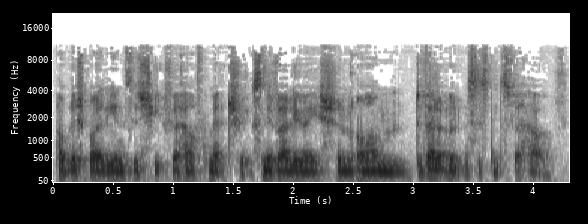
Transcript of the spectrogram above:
published by the Institute for Health Metrics and Evaluation on Development Assistance for Health.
